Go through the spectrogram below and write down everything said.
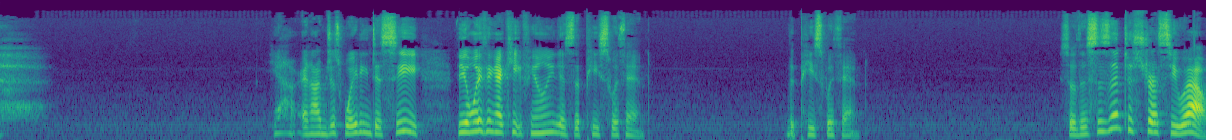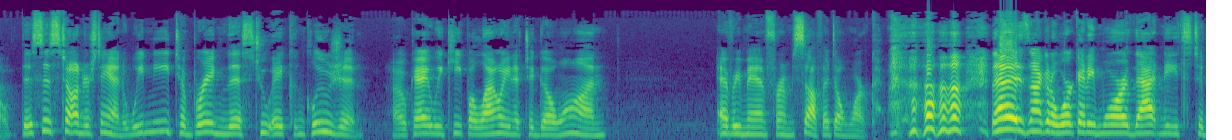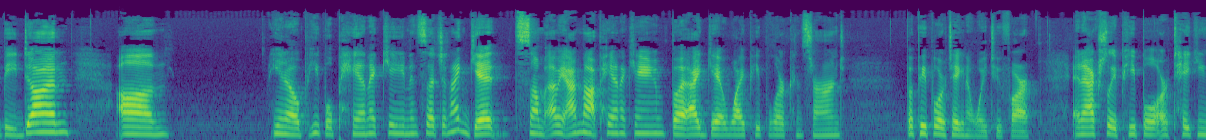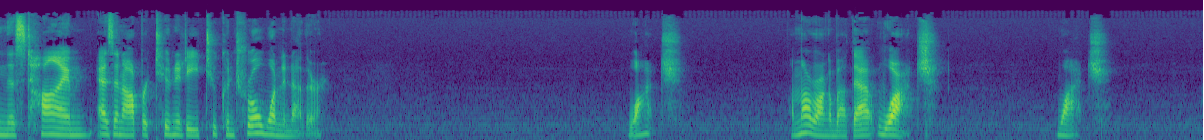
yeah and i'm just waiting to see. The only thing i keep feeling is the peace within. The peace within. So this isn't to stress you out. This is to understand. We need to bring this to a conclusion. Okay? We keep allowing it to go on every man for himself. That don't work. that is not going to work anymore. That needs to be done. Um, you know, people panicking and such. And I get some, I mean, I'm not panicking, but I get why people are concerned. But people are taking it way too far. And actually, people are taking this time as an opportunity to control one another. Watch. I'm not wrong about that. Watch. Watch.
